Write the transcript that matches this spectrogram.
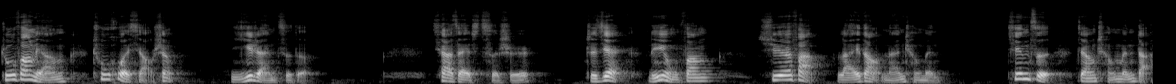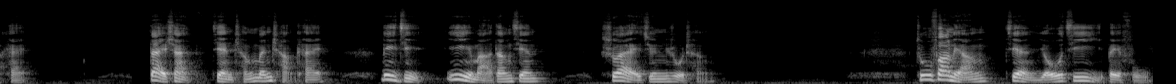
朱方良初获小胜，怡然自得。恰在此时，只见李永芳削发来到南城门，亲自将城门打开。代善见城门敞开，立即一马当先，率军入城。朱方良见游击已被俘，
